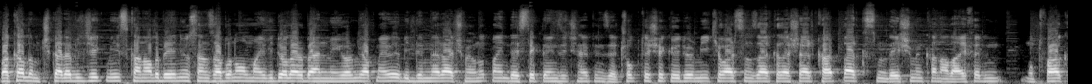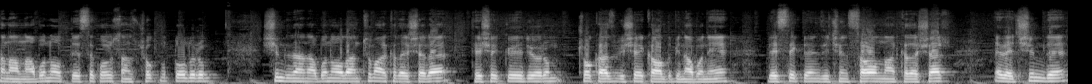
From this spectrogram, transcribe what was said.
Bakalım çıkarabilecek miyiz? Kanalı beğeniyorsanız abone olmayı, videoları beğenmeyi, yorum yapmayı ve bildirimleri açmayı unutmayın. Destekleriniz için hepinize çok teşekkür ediyorum. İyi ki varsınız arkadaşlar. Kartlar kısmında eşimin kanalı, Ayfer'in mutfağı kanalına abone olup destek olursanız çok mutlu olurum. Şimdiden abone olan tüm arkadaşlara teşekkür ediyorum. Çok az bir şey kaldı 1000 aboneye. Destekleriniz için sağ olun arkadaşlar. Evet şimdi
